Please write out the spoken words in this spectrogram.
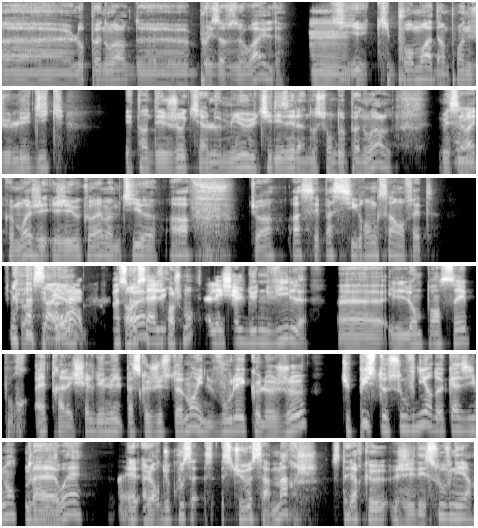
euh, l'open world de Breath of the Wild, Hmm. qui, qui pour moi, d'un point de vue ludique, est un des jeux qui a le mieux utilisé la notion d'open world. Mais c'est Mm. vrai que moi, j'ai eu quand même un petit euh, ah, pff, tu vois, ah, c'est pas si grand que ça en fait. Tu vois, Ça est. Ouais, parce que c'est à l'échelle d'une ville. euh, ils l'ont pensé pour être à l'échelle d'une ville parce que justement, ils voulaient que le jeu, tu puisses te souvenir de quasiment tout. Bah ouais. Alors du coup, ça, si tu veux, ça marche. C'est-à-dire que j'ai des souvenirs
